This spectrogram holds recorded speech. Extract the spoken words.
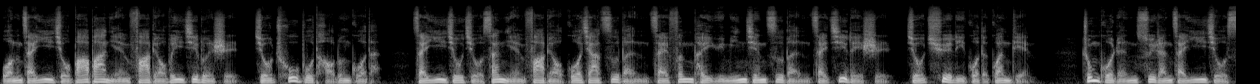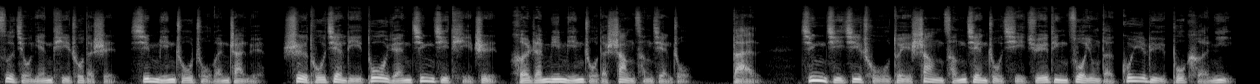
我们在一九八八年发表危机论时就初步讨论过的，在一九九三年发表国家资本在分配与民间资本在积累时就确立过的观点：中国人虽然在一九四九年提出的是新民主主文战略，试图建立多元经济体制和人民民主的上层建筑，但经济基础对上层建筑起决定作用的规律不可逆，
